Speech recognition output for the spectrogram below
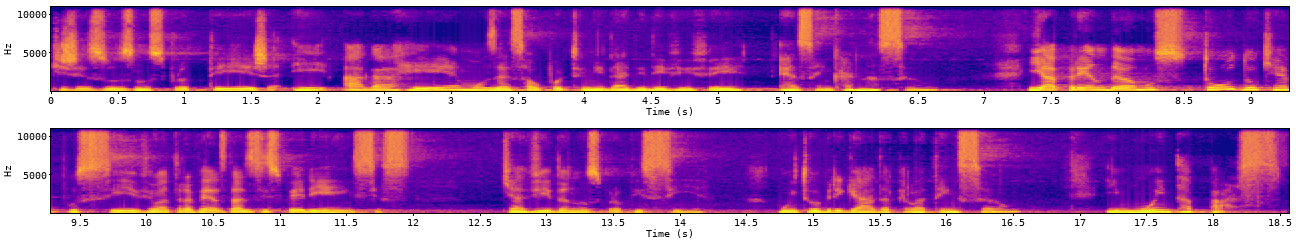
que Jesus nos proteja e agarremos essa oportunidade de viver essa encarnação e aprendamos tudo o que é possível através das experiências que a vida nos propicia. Muito obrigada pela atenção e muita paz.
